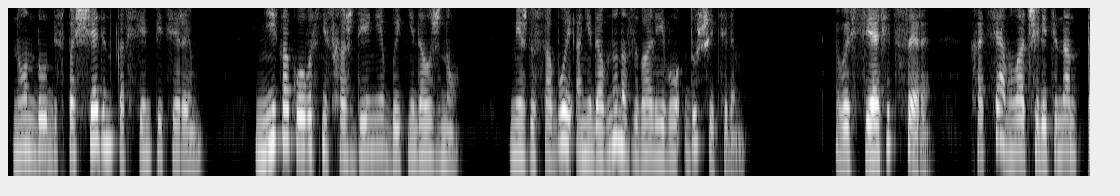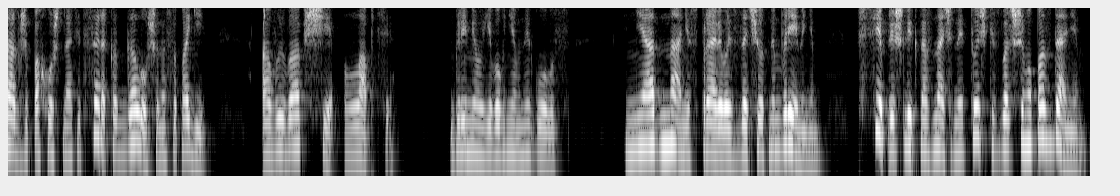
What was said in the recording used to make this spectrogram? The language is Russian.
Но он был беспощаден ко всем пятерым. Никакого снисхождения быть не должно. Между собой они давно называли его душителем. «Вы все офицеры», хотя младший лейтенант так же похож на офицера, как галоши на сапоги. А вы вообще лапти, — гремел его гневный голос. Ни одна не справилась с зачетным временем, все пришли к назначенной точке с большим опозданием.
